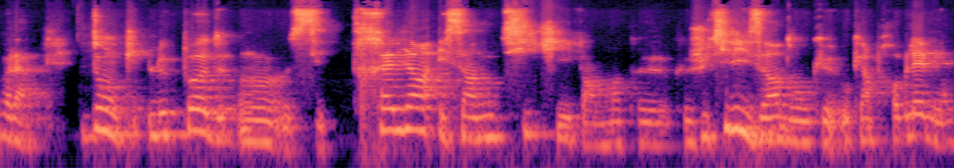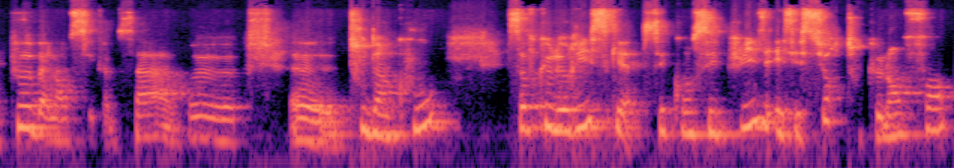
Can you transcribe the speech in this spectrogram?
voilà. Donc, le pod, c'est très bien et c'est un outil qui, enfin, moi, que, j'utilise, hein, donc euh, aucun problème. Et on peut balancer comme ça euh, tout d'un coup. Sauf que le risque, c'est qu'on s'épuise et c'est surtout que l'enfant,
